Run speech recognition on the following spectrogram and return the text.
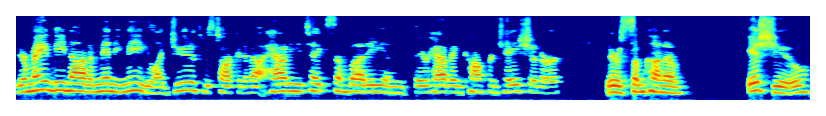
there may be not a mini me like Judith was talking about. How do you take somebody and they're having confrontation or there's some kind of issue?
